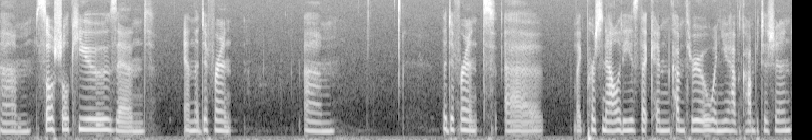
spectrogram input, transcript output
um, social cues and and the different um, the different uh, like personalities that can come through when you have a competition,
